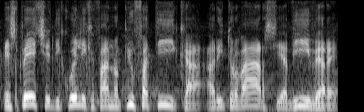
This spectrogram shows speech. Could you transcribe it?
e specie di quelli che fanno più fatica a ritrovarsi, a vivere.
